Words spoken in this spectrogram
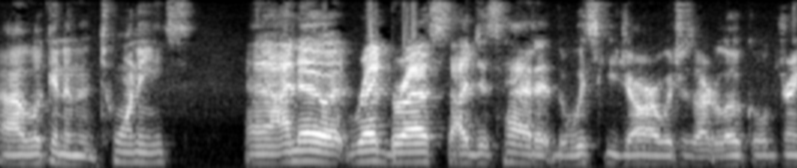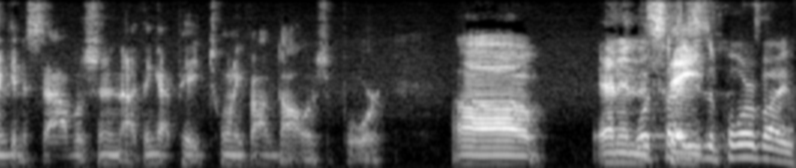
uh, looking in the 20s. And I know at Redbreast, I just had it the whiskey jar, which is our local drinking establishment. I think I paid twenty five dollars a pour. Uh, and in what the state, size is the pour by?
